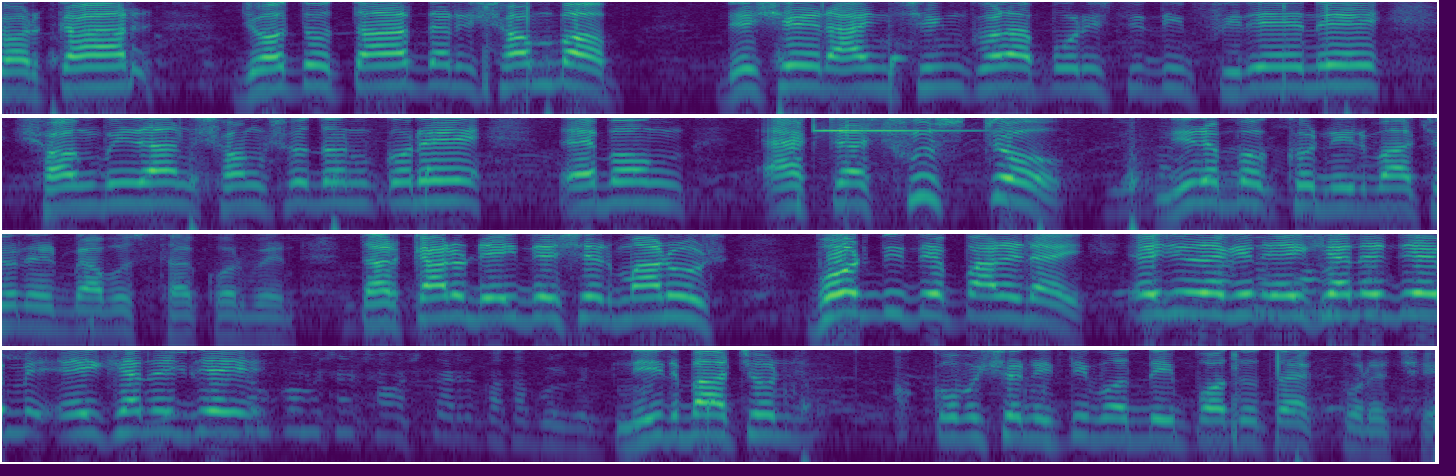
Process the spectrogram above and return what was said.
সরকার যত তাড়াতাড়ি সম্ভব দেশের আইন শৃঙ্খলা পরিস্থিতি ফিরে এনে সংবিধান সংশোধন করে এবং একটা সুষ্ঠু নিরপেক্ষ নির্বাচনের ব্যবস্থা করবেন। তার কারণ এই দেশের মানুষ ভোট দিতে পারে নাই। এই যে দেখেন এইখানে যে এইখানে যে নির্বাচন কমিশন ইতিমধ্যেই পদত্যাগ করেছে।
